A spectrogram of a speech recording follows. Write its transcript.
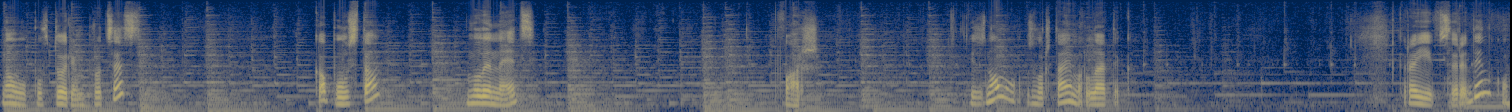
Знову повторюємо процес. Капуста, млинець, фарш. І знову згортаємо рулетик. Краї всерединку.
